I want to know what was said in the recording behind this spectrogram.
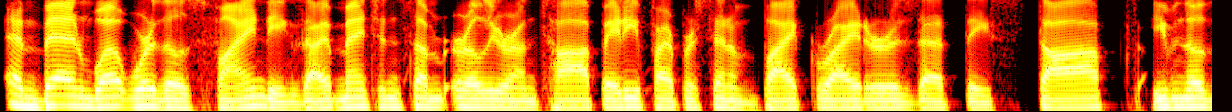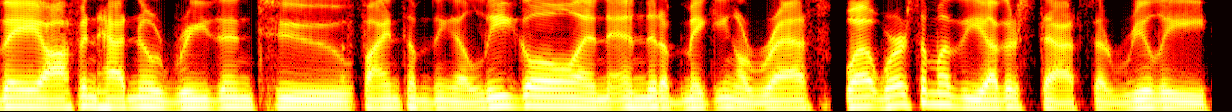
And Ben, what were those findings? I mentioned some earlier on top 85% of bike riders that they stopped, even though they often had no reason to find something illegal and ended up making arrests. What were some of the other stats that really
